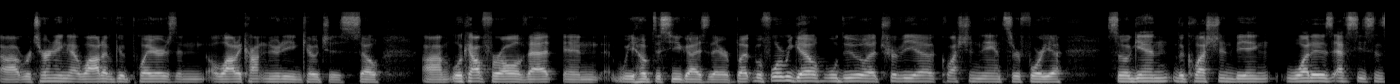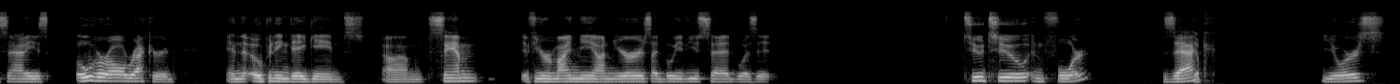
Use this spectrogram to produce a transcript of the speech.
uh, returning a lot of good players and a lot of continuity and coaches. So um, look out for all of that, and we hope to see you guys there. But before we go, we'll do a trivia question and answer for you. So again, the question being, what is FC Cincinnati's overall record in the opening day games? Um, Sam, if you remind me on yours, I believe you said was it two, two, and four. Zach, yep. yours?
